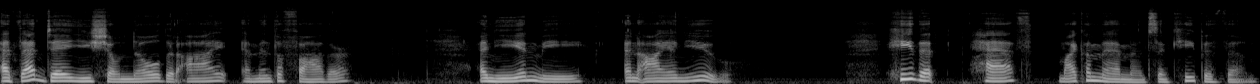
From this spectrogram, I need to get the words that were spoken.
At that day ye shall know that I am in the Father, and ye in me, and I in you. He that hath my commandments and keepeth them,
